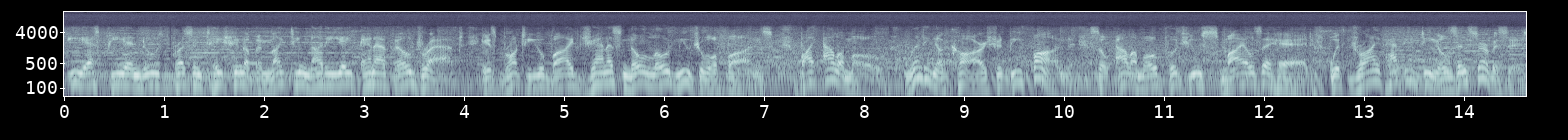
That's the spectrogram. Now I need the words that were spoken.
ESPN News presentation of the 1998 NFL Draft is brought to you by Janus No Load Mutual Funds, by Alamo. Renting a car should be fun, so Alamo puts you smiles ahead with drive happy deals and services,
